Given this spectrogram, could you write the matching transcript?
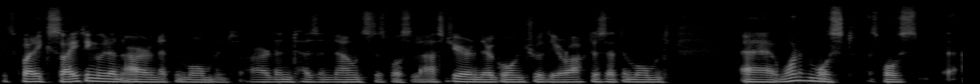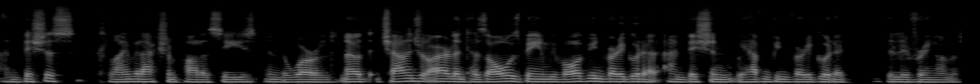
it's quite exciting within Ireland at the moment. Ireland has announced, I suppose, last year, and they're going through the Oireachtas at the moment, uh, one of the most, I suppose, ambitious climate action policies in the world. Now, the challenge with Ireland has always been we've all been very good at ambition. We haven't been very good at delivering on it.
